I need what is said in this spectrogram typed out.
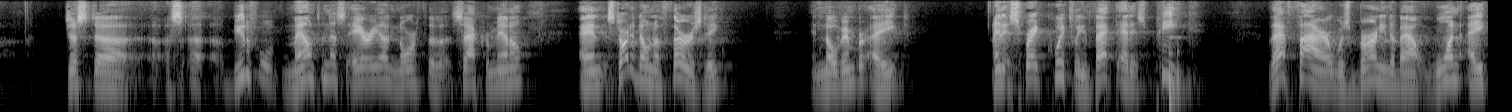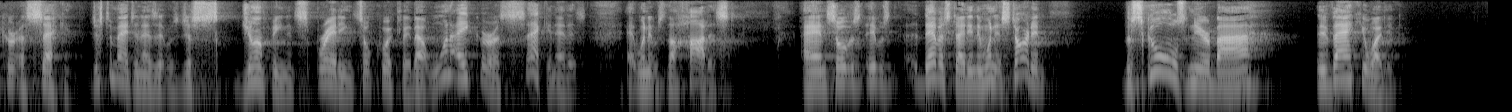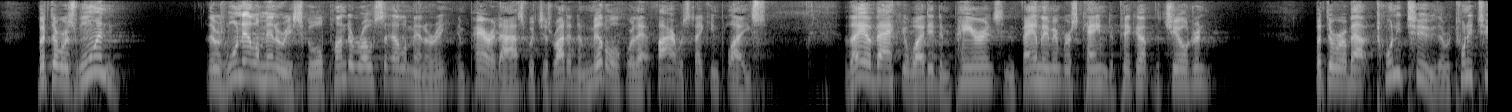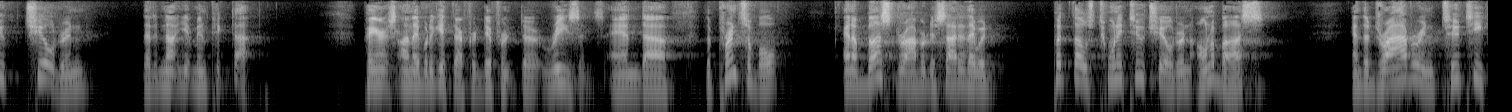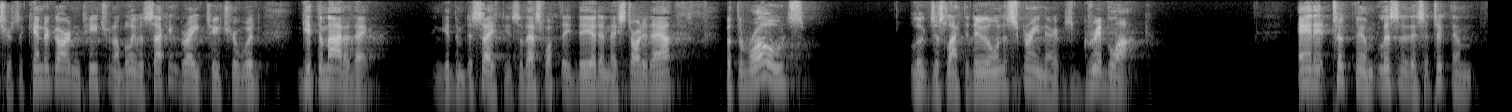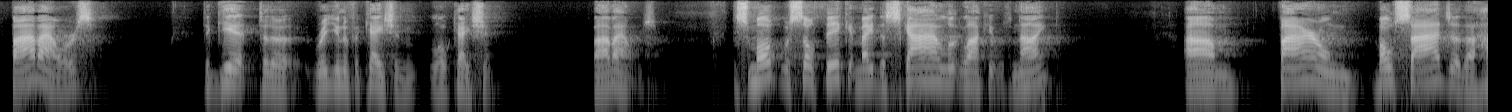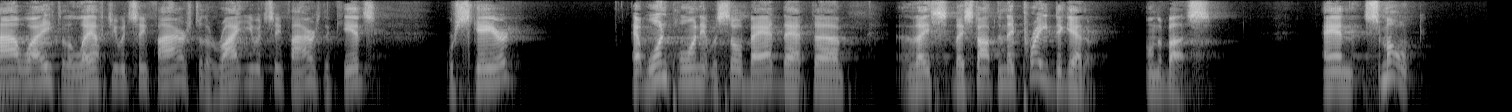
just uh, a, a, beautiful mountainous area north of Sacramento. And it started on a Thursday in November 8, and it spread quickly. In fact, at its peak, that fire was burning about one acre a second. Just imagine as it was just jumping and spreading so quickly, about one acre a second at its, at when it was the hottest. And so it was, it was devastating. And when it started, the schools nearby evacuated. But there was one there was one elementary school, Ponderosa Elementary in Paradise, which is right in the middle of where that fire was taking place. They evacuated, and parents and family members came to pick up the children. But there were about 22. There were 22 children that had not yet been picked up. Parents unable to get there for different uh, reasons. And uh, the principal and a bus driver decided they would put those 22 children on a bus and the driver and two teachers, a kindergarten teacher and I believe a second grade teacher, would get them out of there and get them to safety. And so that's what they did, and they started out. But the roads looked just like they do on the screen there. It was gridlock. And it took them, listen to this, it took them five hours to get to the reunification location. Five hours. The smoke was so thick it made the sky look like it was night. Um, fire on both sides of the highway. To the left, you would see fires. To the right, you would see fires. The kids were scared. At one point, it was so bad that uh, they, they stopped and they prayed together on the bus. And smoke,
